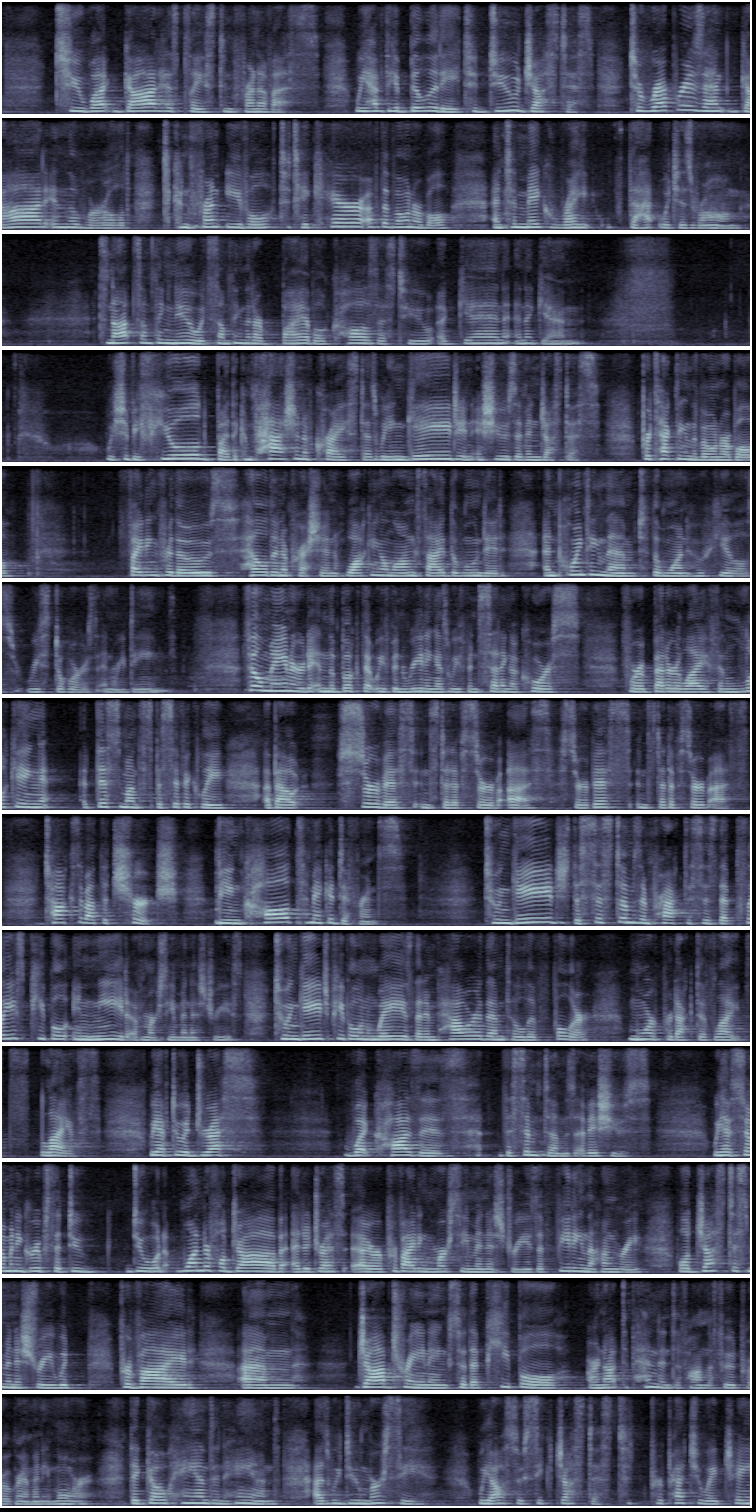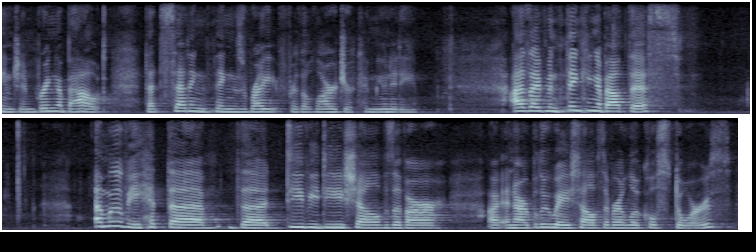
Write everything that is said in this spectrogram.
to what God has placed in front of us. We have the ability to do justice, to represent God in the world, to confront evil, to take care of the vulnerable, and to make right that which is wrong. It's not something new, it's something that our Bible calls us to again and again. We should be fueled by the compassion of Christ as we engage in issues of injustice, protecting the vulnerable, fighting for those held in oppression, walking alongside the wounded, and pointing them to the one who heals, restores, and redeems. Phil Maynard, in the book that we've been reading as we've been setting a course for a better life and looking this month specifically about service instead of serve us, service instead of serve us, talks about the church being called to make a difference, to engage the systems and practices that place people in need of mercy ministries, to engage people in ways that empower them to live fuller, more productive lives. We have to address what causes the symptoms of issues. We have so many groups that do do a wonderful job at address or providing mercy ministries of feeding the hungry, while justice ministry would provide um, job training so that people are not dependent upon the food program anymore. They go hand in hand. As we do mercy, we also seek justice to perpetuate change and bring about that setting things right for the larger community. As I've been thinking about this, a movie hit the, the DVD shelves of our, uh, and our Blu-ray shelves of our local stores.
